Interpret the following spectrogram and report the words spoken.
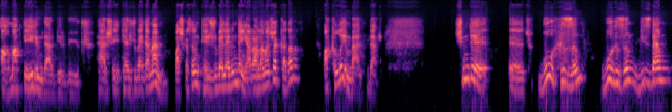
ahmak değilim der bir büyük. Her şeyi tecrübe edemem. Başkasının tecrübelerinden yararlanacak kadar akıllıyım ben der. Şimdi e, bu hızın bu hızın bizden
